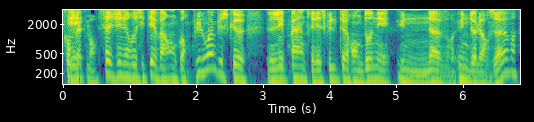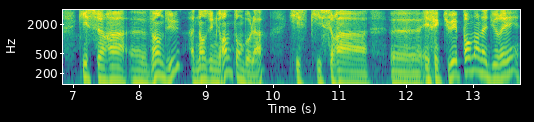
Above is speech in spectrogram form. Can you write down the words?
complètement. Et cette générosité va encore plus loin puisque les peintres et les sculpteurs ont donné une œuvre, une de leurs œuvres, qui sera euh, vendue dans une grande tombola. Qui, qui sera euh, effectuée pendant la durée,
